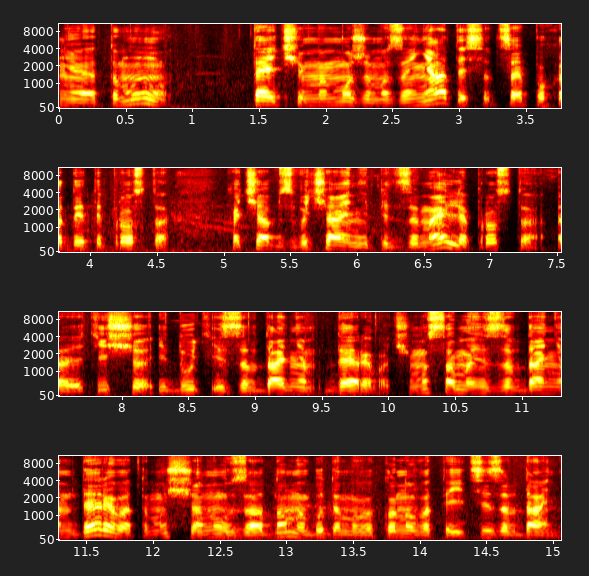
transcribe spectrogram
Е, Тому те, чим ми можемо зайнятися, це походити просто хоча б звичайні підземелля, просто е, ті, що йдуть із завданням дерева. Чому саме із завданням дерева? Тому що ну, заодно ми будемо виконувати і ці завдання.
